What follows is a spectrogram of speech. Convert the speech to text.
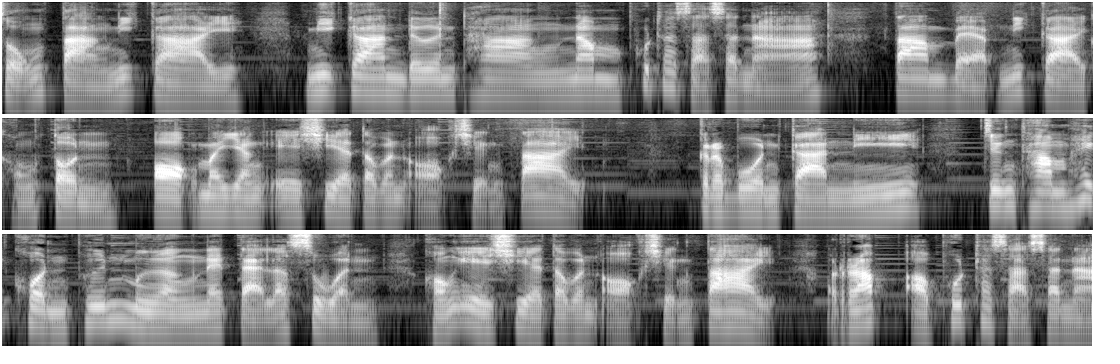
สงฆ์ต่างนิกาย มีการเดินทางนำพุทธศาสนาตามแบบนิกายของตนออกมายังเอเชียตะวันออกเฉียงใต้ กระบวนการนี้จึงทำให้คนพื้นเมืองในแต่ละส่วนของเอเชียตะวันออกเฉียงใต้ รับเอาพุทธศาสนา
